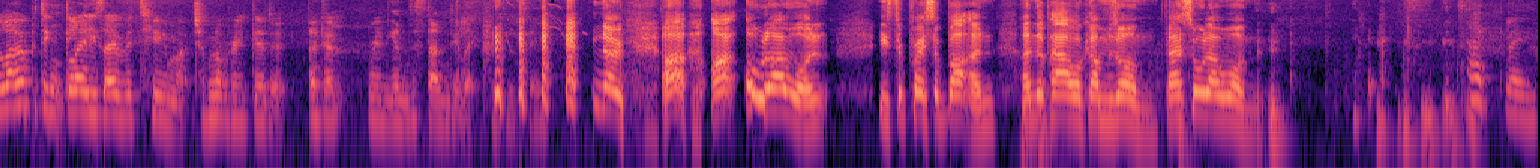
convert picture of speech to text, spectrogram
Well, I hope it didn't glaze over too much. I'm not very good at. I don't really understand electricity. No, I, I, all I want is to press a button and the power comes on. That's all I want. exactly.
